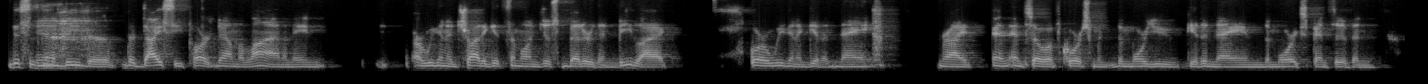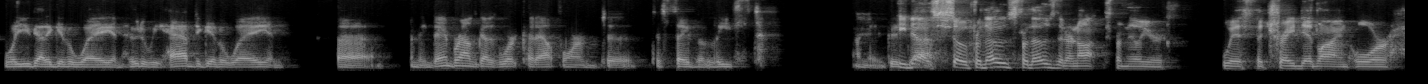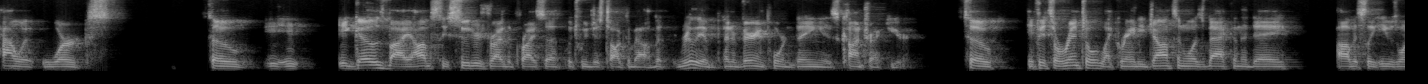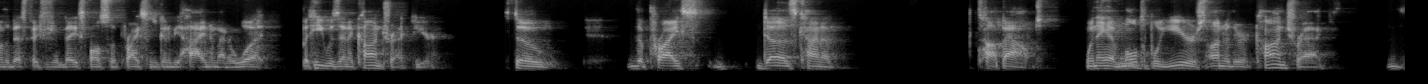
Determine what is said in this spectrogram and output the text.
this is going to be the the dicey part down the line. I mean, are we going to try to get someone just better than Bielak, or are we going to get a name, right? And and so, of course, when the more you get a name, the more expensive, and what do you got to give away, and who do we have to give away, and uh, I mean, Dan Brown's got his work cut out for him to to say the least. I mean, good He does. So for those for those that are not familiar with the trade deadline or how it works, so it it goes by obviously suitors drive the price up, which we just talked about. But really, a, a very important thing is contract year. So if it's a rental, like Randy Johnson was back in the day, obviously he was one of the best pitchers in baseball, so the price was going to be high no matter what. But he was in a contract year, so the price does kind of top out when they have Mhm. multiple years under their contract.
